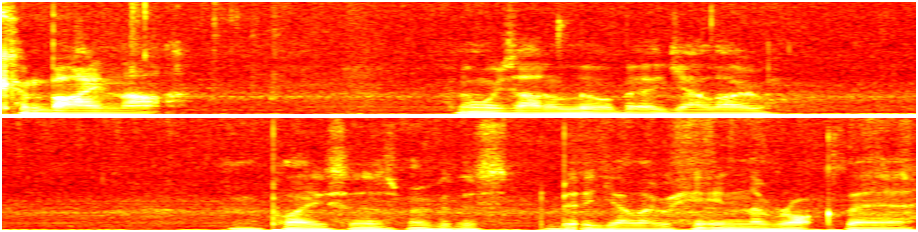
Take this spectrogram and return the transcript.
combine that, you can always add a little bit of yellow in places. Maybe there's a bit of yellow hitting the rock there.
